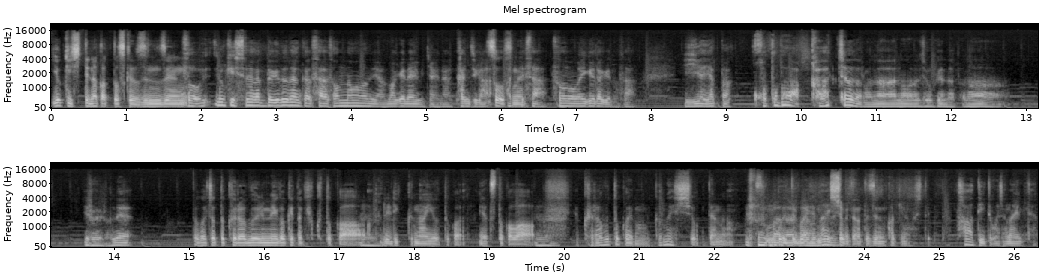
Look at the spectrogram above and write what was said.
予期してなかったですけど全然。そう予期してなかったけどなんかさそんなものには負けないみたいな感じがあってそうっすね。さそのままいけたけどさいややっぱ言葉は変わっちゃうだろうなあの条件だとな。いろいろね。だからちょっとクラブにめがけた曲とか、うん。リリック内容とかやつとかは、うん。いやクラブとか今も行かないっしょみたいな。そんなこと言ってる場合じゃないっしょみたいになって全部書き直してパーティーとかじゃないみたいな。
